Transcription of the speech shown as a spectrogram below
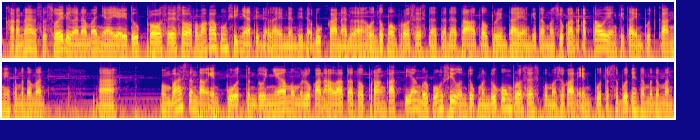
Karena sesuai dengan namanya yaitu prosesor, maka fungsinya tidak lain dan tidak bukan adalah untuk memproses data-data atau perintah yang kita masukkan atau yang kita inputkan nih teman-teman. Nah, Membahas tentang input tentunya memerlukan alat atau perangkat yang berfungsi untuk mendukung proses pemasukan input tersebut nih teman-teman.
